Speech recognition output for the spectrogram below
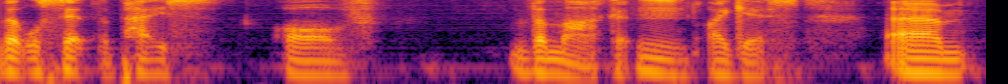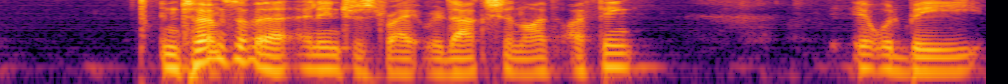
that will set the pace of the market, I guess. Um, in terms of a, an interest rate reduction, I, I think it would be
